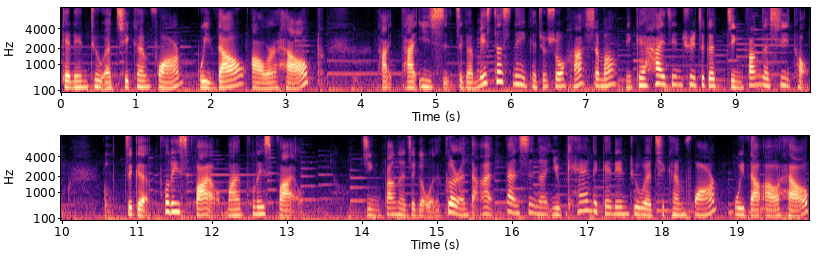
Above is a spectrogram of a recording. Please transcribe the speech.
get into a chicken farm without our help? 他他意思，这个 Mr. Snake 就说哈什么？你可以害进去这个警方的系统，这个 police file，my police file，警方的这个我的个人档案。但是呢，you can't get into a chicken farm without our help。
